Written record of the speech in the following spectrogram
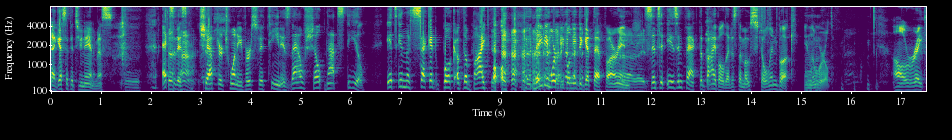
I guess if it's unanimous. Mm. Exodus ah, chapter 20, verse 15 is Thou shalt not steal. It's in the second book of the Bible. Maybe more people need to get that far in, All right. since it is, in fact, the Bible that is the most stolen book in the mm-hmm. world. All right.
